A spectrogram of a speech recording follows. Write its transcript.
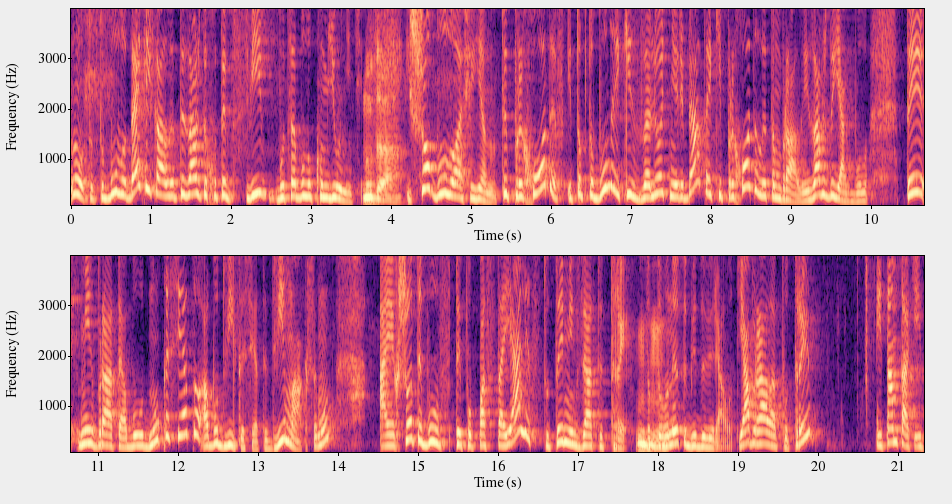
ну, Тобто було декілька, але ти завжди ходив в свій, бо це було ком'юніті. Ну, да. І що було офігенно? Ти приходив, і тобто були якісь зальотні ребята, які приходили, там брали. І завжди як було? Ти міг брати або одну касету, або дві касети, дві максимум. А якщо ти був типу постоялець, то ти міг взяти три. mm Тобто вони тобі довіряли. От Я брала по три. І там так, і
